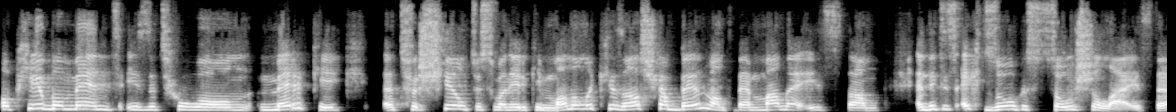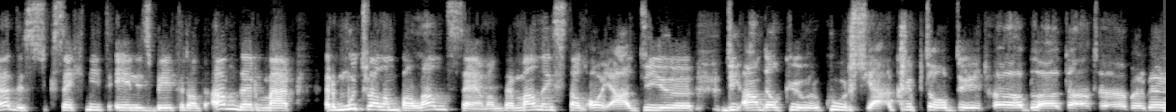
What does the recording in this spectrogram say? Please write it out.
op geen moment is het gewoon, merk ik het verschil tussen wanneer ik in mannelijk gezelschap ben. Want bij mannen is dan. En dit is echt zo gesocialized. Hè? Dus ik zeg niet één is beter dan het ander, maar er moet wel een balans zijn. Want bij mannen is dan, oh ja, die, uh, die aandeelkoers, ja, crypto, dit, uh, bla, dat. Uh,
